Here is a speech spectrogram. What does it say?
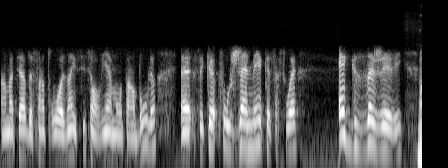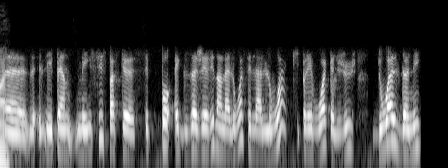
en matière de 103 ans ici, si on revient à Montembeau, là, euh, c'est que faut jamais que ça soit exagéré euh, les peines. Mais ici, c'est parce que c'est pas exagéré dans la loi, c'est la loi qui prévoit que le juge doit le donner.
